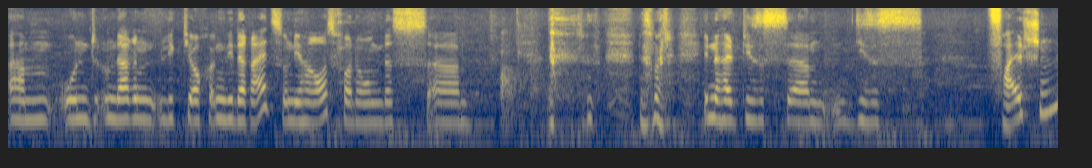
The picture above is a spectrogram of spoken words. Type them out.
Ähm, und, und darin liegt ja auch irgendwie der Reiz und die Herausforderung, dass, äh, dass man innerhalb dieses, ähm, dieses Falschen,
